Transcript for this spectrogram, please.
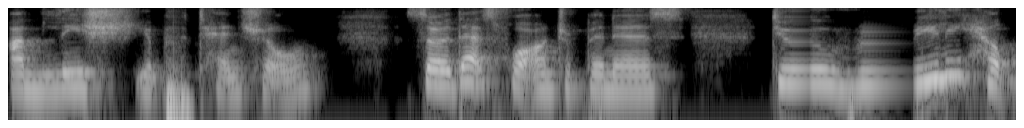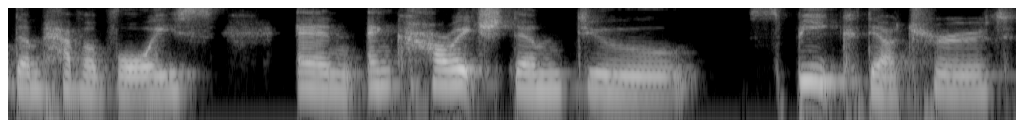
Unleash Your Potential. So that's for entrepreneurs to really help them have a voice and encourage them to speak their truth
